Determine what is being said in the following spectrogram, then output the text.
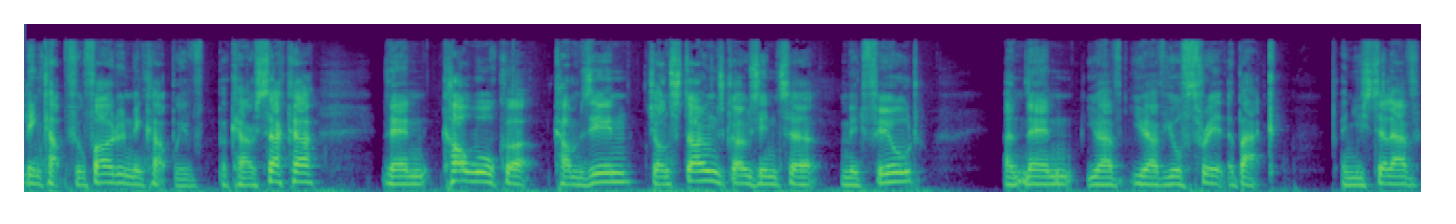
link up Phil Foden, link up with Bukayo Saka. Then Kyle Walker comes in, John Stones goes into midfield, and then you have you have your three at the back, and you still have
